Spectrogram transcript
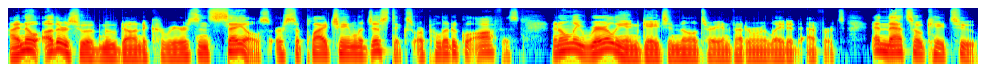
I know others who have moved on to careers in sales or supply chain logistics or political office and only rarely engage in military and veteran related efforts, and that's okay too.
